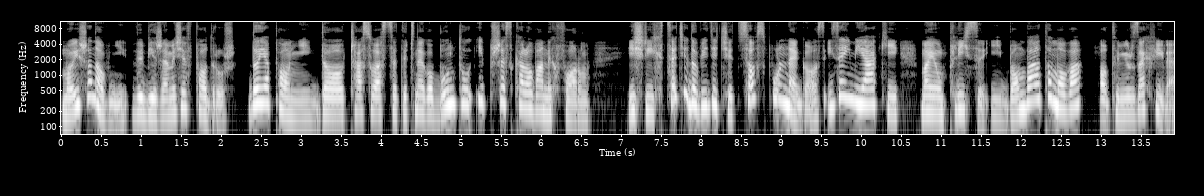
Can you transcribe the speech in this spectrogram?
moi szanowni, wybierzemy się w podróż do Japonii, do czasu ascetycznego buntu i przeskalowanych form. Jeśli chcecie dowiedzieć się, co wspólnego z Izei Miyaki mają plisy i bomba atomowa, o tym już za chwilę.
